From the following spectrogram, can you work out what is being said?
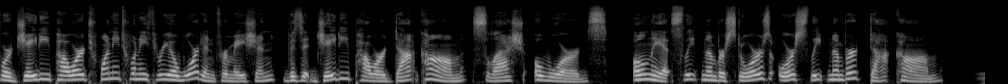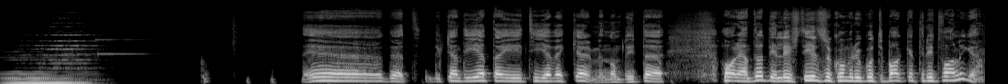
For JD Power 2023 award information, visit jdpower.com/awards. Only at Sleep Number stores or sleepnumber.com. Du, vet, du kan dieta i tio veckor men om du inte har ändrat din livsstil så kommer du gå tillbaka till ditt vanliga.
